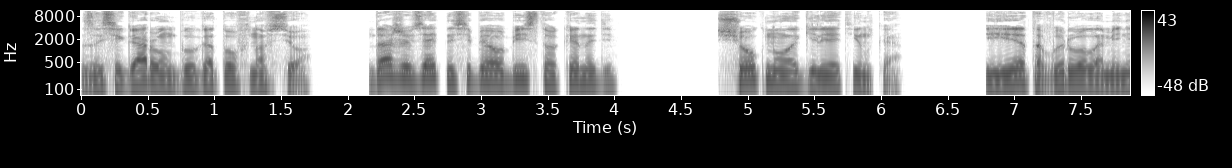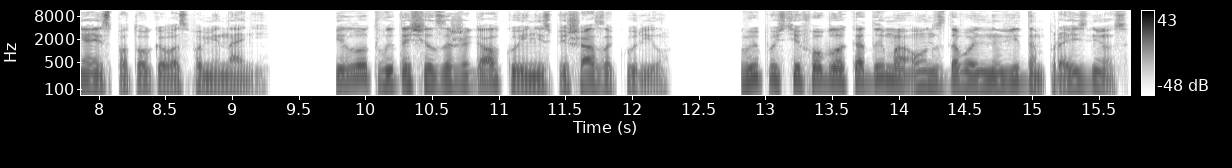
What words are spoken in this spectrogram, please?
За сигару он был готов на все. Даже взять на себя убийство Кеннеди. Щелкнула гильотинка. И это вырвало меня из потока воспоминаний. Пилот вытащил зажигалку и не спеша закурил. Выпустив облако дыма, он с довольным видом произнес.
